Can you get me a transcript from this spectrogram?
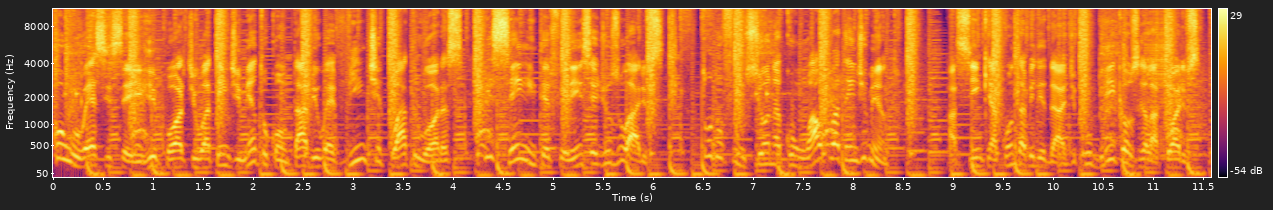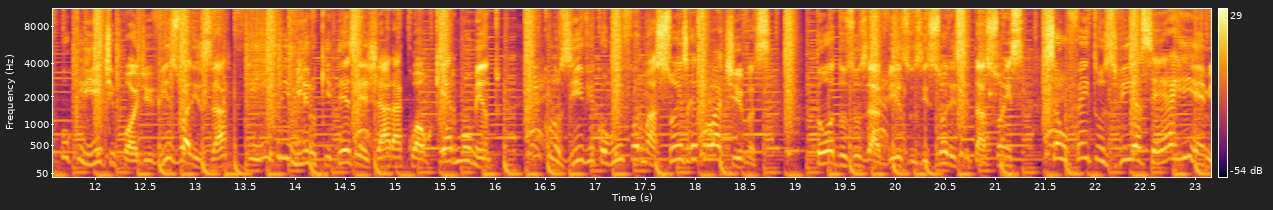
Com o SCI Report, o atendimento contábil é 24 horas e sem interferência de usuários tudo funciona com autoatendimento. Assim que a contabilidade publica os relatórios, o cliente pode visualizar e imprimir o que desejar a qualquer momento, inclusive com informações retroativas. Todos os avisos e solicitações são feitos via CRM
